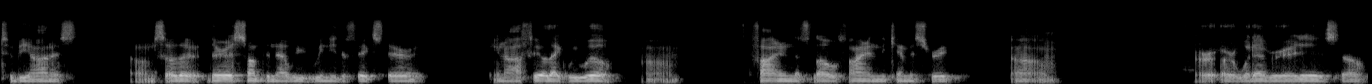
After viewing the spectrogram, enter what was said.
to be honest, um, so there there is something that we we need to fix there, and you know I feel like we will um, finding the flow, finding the chemistry, um, or or whatever it is. So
